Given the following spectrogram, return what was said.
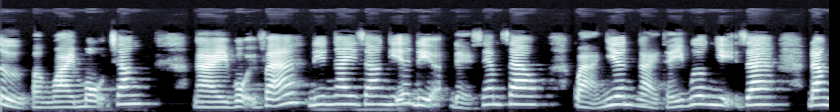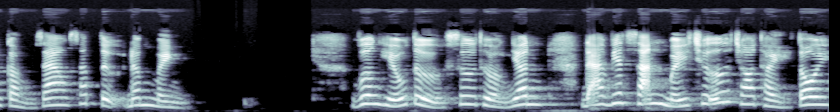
Tử ở ngoài mộ chăng? Ngài vội vã đi ngay ra nghĩa địa để xem sao. Quả nhiên Ngài thấy Vương Nhị Gia đang cầm dao sắp tự đâm mình. Vương Hiếu Tử, sư thường nhân, đã viết sẵn mấy chữ cho thầy tôi,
